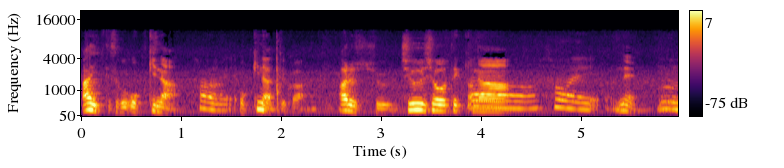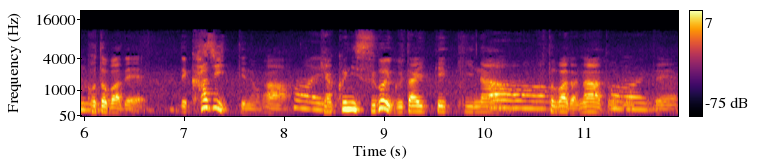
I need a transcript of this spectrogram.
愛ってすごい大きなはい。大きなっていうかある種抽象的なはい。ね、うん。言葉で。で家事っていうのがはい。逆にすごい具体的な言葉だなと思はって、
